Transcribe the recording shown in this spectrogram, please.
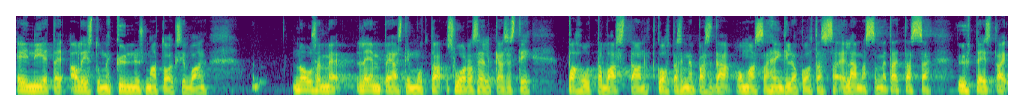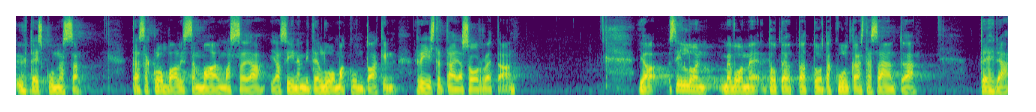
Ei niin, että alistumme kynnysmatoiksi, vaan nousemme lempeästi, mutta suoraselkäisesti pahuutta vastaan, kohtasimmepa sitä omassa henkilökohtaisessa elämässämme tai tässä yhteis- tai yhteiskunnassa, tässä globaalissa maailmassa ja, ja siinä, miten luomakuntaakin riistetään ja sorretaan. Ja silloin me voimme toteuttaa tuota kultaista sääntöä, tehdä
